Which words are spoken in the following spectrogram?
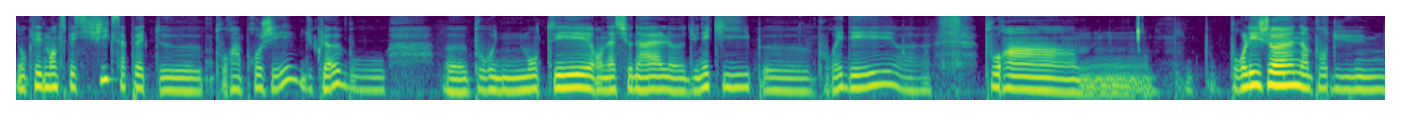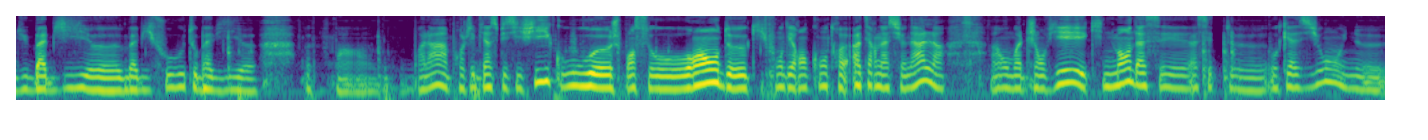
Donc les demandes spécifiques, ça peut être pour un projet du club ou euh, pour une montée en national euh, d'une équipe, euh, pour aider, pour un pour les jeunes, hein, pour du, baby, baby foot ou baby, voilà, un projet bien spécifique ou je pense aux Andes qui font des rencontres internationales hein, au mois de janvier et qui demandent à, cette occasion une,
